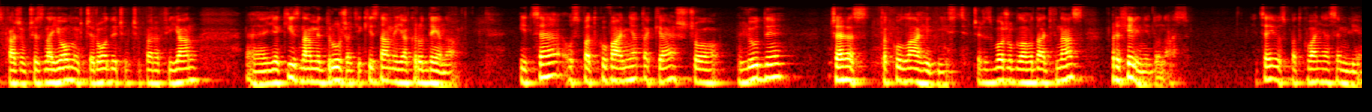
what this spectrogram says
скажімо, чи знайомих, чи родичів, чи парафіян, які з нами дружать, які з нами як родина. І це успадкування таке, що люди через таку лагідність, через Божу благодать в нас прихильні до нас. І це є успадкування землі.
